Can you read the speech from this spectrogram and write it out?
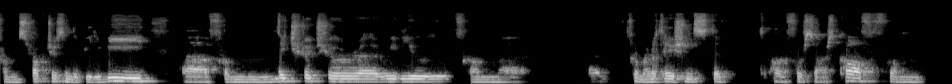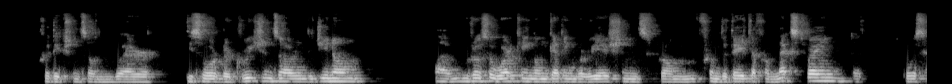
from structures in the PDB, uh, from literature uh, review, from, uh, uh, from annotations that are for SARS-CoV, from predictions on where disordered regions are in the genome. Um, we're also working on getting variations from, from the data from Nextstrain that goes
